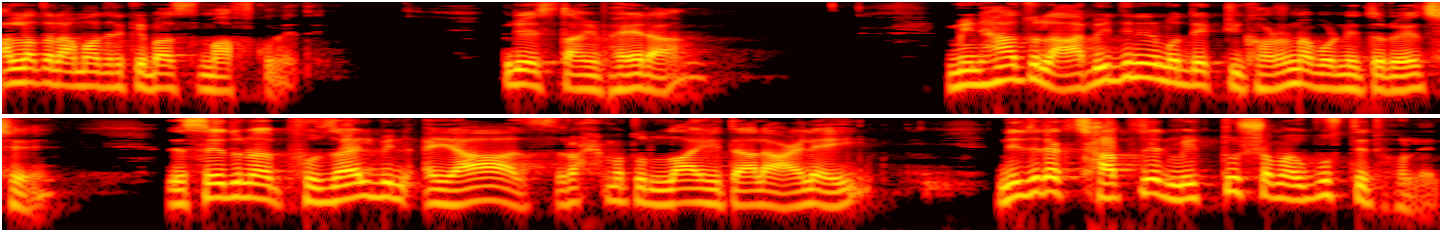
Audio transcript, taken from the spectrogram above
আল্লাহ তালা আমাদেরকে বাস মাফ করে দেন। প্রিয় ইসলামী ভাইয়েরা মিনহাজুল আবিদিনের মধ্যে একটি ঘটনা বর্ণিত রয়েছে যে সৈয়দুনা ফুজাইল বিন আয়াজ রহমতুল্লাহ তালা আলাই নিজের এক ছাত্রের মৃত্যুর সময় উপস্থিত হলেন।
